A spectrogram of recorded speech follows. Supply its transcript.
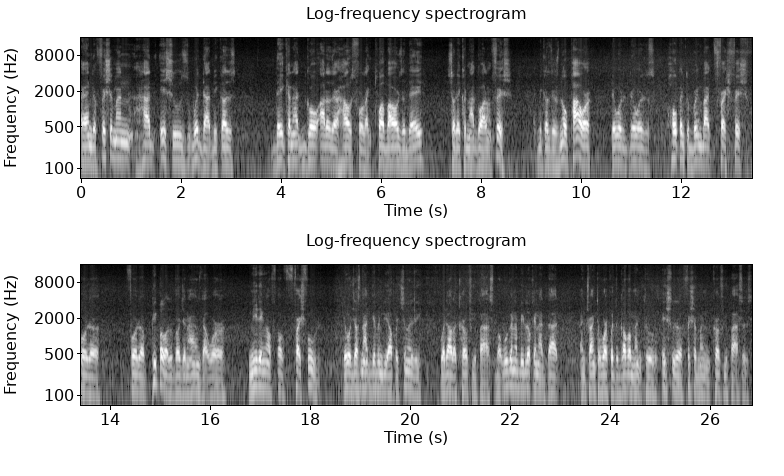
and the fishermen had issues with that because they cannot go out of their house for like 12 hours a day, so they could not go out and fish. Because there's no power, there was, there was hoping to bring back fresh fish for the, for the people of the Virgin Islands that were needing of, of fresh food. They were just not given the opportunity without a curfew pass. But we're going to be looking at that and trying to work with the government to issue the fishermen curfew passes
